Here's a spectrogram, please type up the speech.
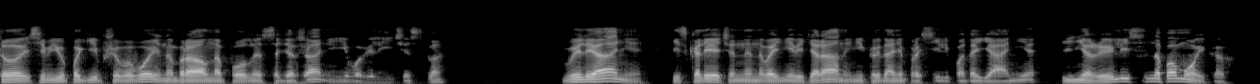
то семью погибшего воина брал на полное содержание его величества. В Илиане искалеченные на войне ветераны никогда не просили подаяния и не рылись на помойках.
